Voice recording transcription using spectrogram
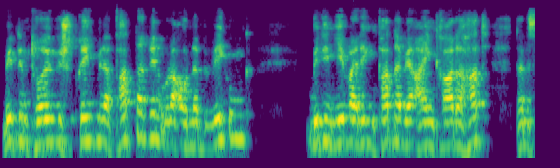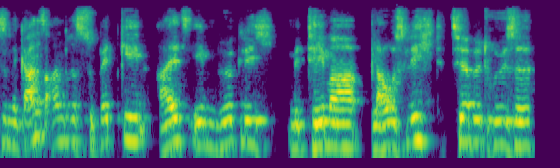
mit einem tollen Gespräch mit der Partnerin oder auch einer Bewegung mit dem jeweiligen Partner, wer einen gerade hat, dann ist es ein ganz anderes zu Bett gehen, als eben wirklich mit Thema blaues Licht, Zirbeldrüse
